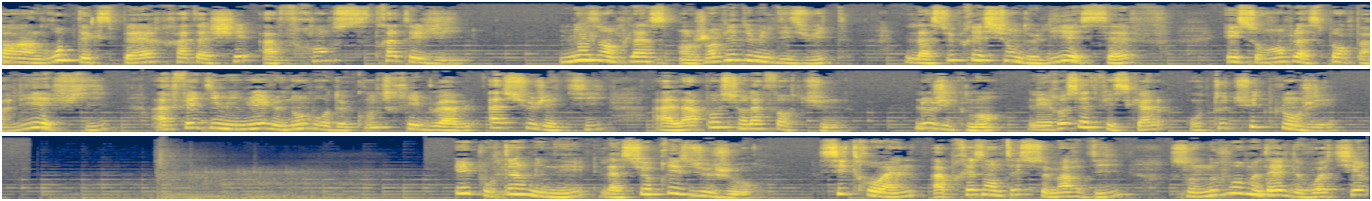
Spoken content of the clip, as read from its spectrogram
par un groupe d'experts rattaché à France Stratégie. Mise en place en janvier 2018, la suppression de l'ISF et son remplacement par l'IFI a fait diminuer le nombre de contribuables assujettis à l'impôt sur la fortune. Logiquement, les recettes fiscales ont tout de suite plongé. Et pour terminer, la surprise du jour. Citroën a présenté ce mardi son nouveau modèle de voiture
